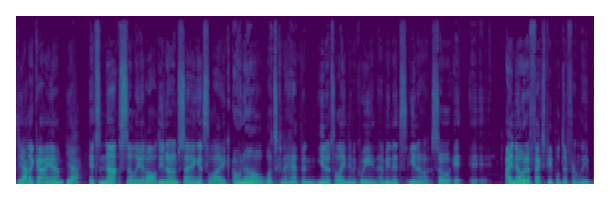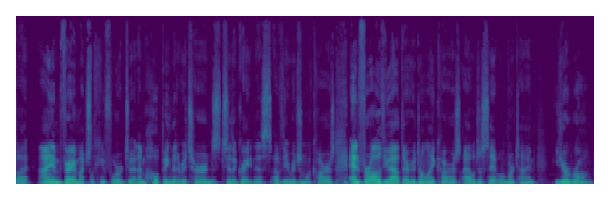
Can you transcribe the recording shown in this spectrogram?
Yeah. like I am, Yeah. it's not silly at all. Do you know what I'm saying? It's like, oh no, what's going to happen? You know, to Lightning McQueen. I mean, it's you know, so it, it. I know it affects people differently, but I am very much looking forward to it. And I'm hoping that it returns to the greatness of the original Cars. And for all of you out there who don't like Cars, I will just say it one more time: you're wrong.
